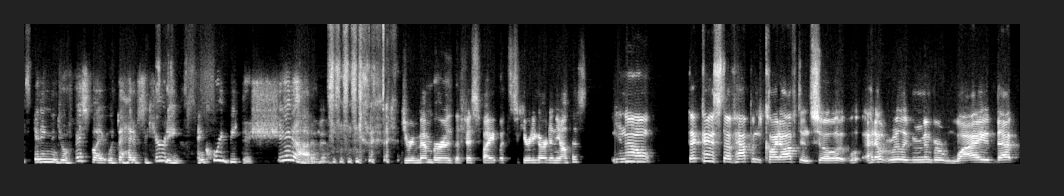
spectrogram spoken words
getting into a fist fight with the head of security, and Corey beat the shit out of him. Do you remember the fist fight with the security guard in the office? You know, that kind of stuff happened quite often. So I don't really remember why that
